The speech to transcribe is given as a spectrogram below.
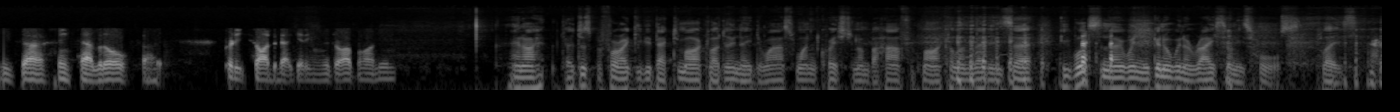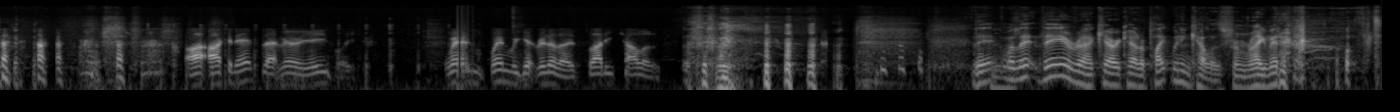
He's he's uh, seems to have it all. So pretty excited about getting the drive behind him. And I uh, just before I give you back to Michael, I do need to ask one question on behalf of Michael, and that is, uh, he wants to know when you're going to win a race on his horse, please. I, I can answer that very easily. When when we get rid of those bloody colours. They're, well, they're, they're uh, Karrakatta plate winning colours from Ray Meadowcroft.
